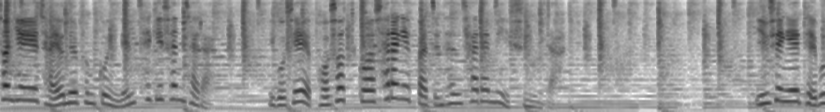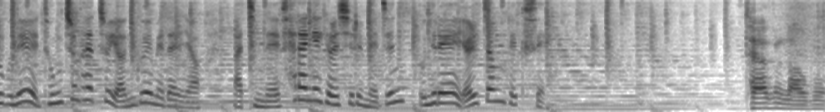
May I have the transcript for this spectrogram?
천혜의 자연을 품고 있는 태기산 자락. 이곳에 버섯과 사랑에 빠진 한 사람이 있습니다. 인생의 대부분을 동충하초 연구에 매달려 마침내 사랑의 결실을 맺은 오늘의 열정 백세. 대학을 나오고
